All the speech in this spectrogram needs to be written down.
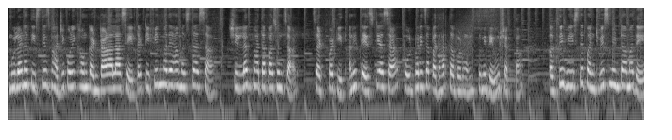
मुलांना तीस तीस भाजीपोळी खाऊन कंटाळा आला असेल तर टिफिनमध्ये हा मस्त असा शिल्लक भातापासून चाळ चटपटीत आणि टेस्टी असा पोटभरीचा पदार्थ बनवून तुम्ही देऊ शकता. अगदी वीस ते पंचवीस मिनटामध्ये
